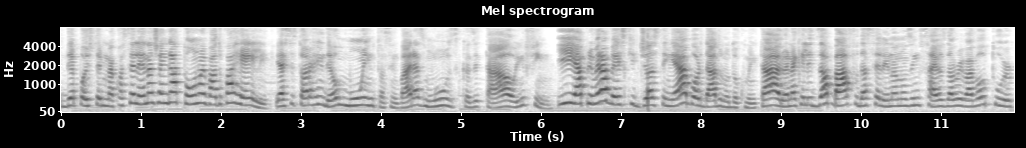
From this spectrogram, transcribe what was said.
depois de terminar com a Selena, já engatou o noivado com a Hailey. E essa história rendeu muito, assim, várias músicas e tal, enfim. E a primeira vez que Justin é abordado no documentário é naquele desabafo da Selena nos ensaios da Revival Tour.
